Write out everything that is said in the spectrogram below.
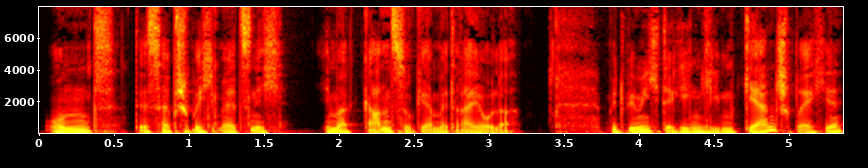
Und deshalb spricht man jetzt nicht immer ganz so gern mit Raiola. Mit wem ich dagegen liebend gern spreche,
